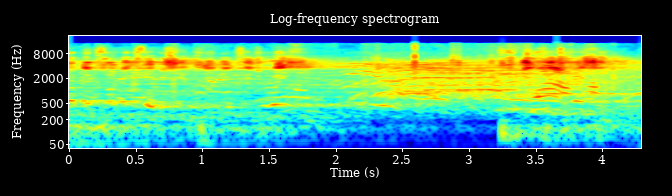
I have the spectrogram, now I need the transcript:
a problem-solving solution, living situation. Living situation.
